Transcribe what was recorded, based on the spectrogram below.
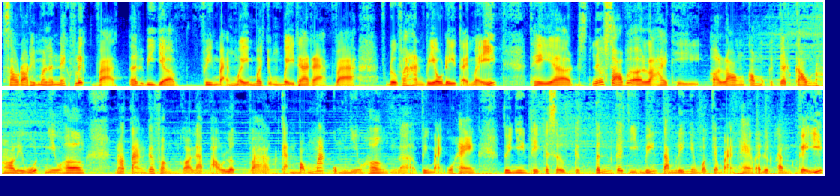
Sau đó thì mới lên Netflix và tới bây giờ phiên bản Mỹ mới chuẩn bị ra rạp và được phát hành VOD tại Mỹ. Thì uh, nếu so với Alive thì Alone có một cái kết cấu nó Hollywood nhiều hơn nó tăng cái phần gọi là bạo lực và cảnh bỏng mắt cũng nhiều hơn là phiên bản của Hàn. Tuy nhiên thì cái sự kịch tính cái diễn biến tâm lý nhân vật trong bản Hàn lại được làm kỹ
